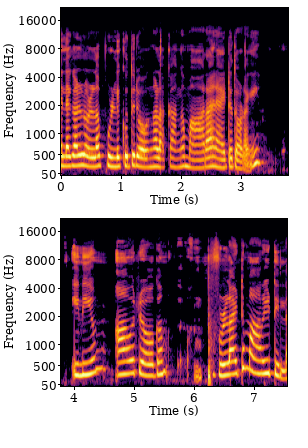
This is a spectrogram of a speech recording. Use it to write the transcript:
ഇലകളിലുള്ള പുള്ളിക്കുത്ത് രോഗങ്ങളൊക്കെ അങ്ങ് മാറാനായിട്ട് തുടങ്ങി. ഇനിയും ആ ഒരു രോഗം ഫുള്ളായിട്ട് മാറിയിട്ടില്ല.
